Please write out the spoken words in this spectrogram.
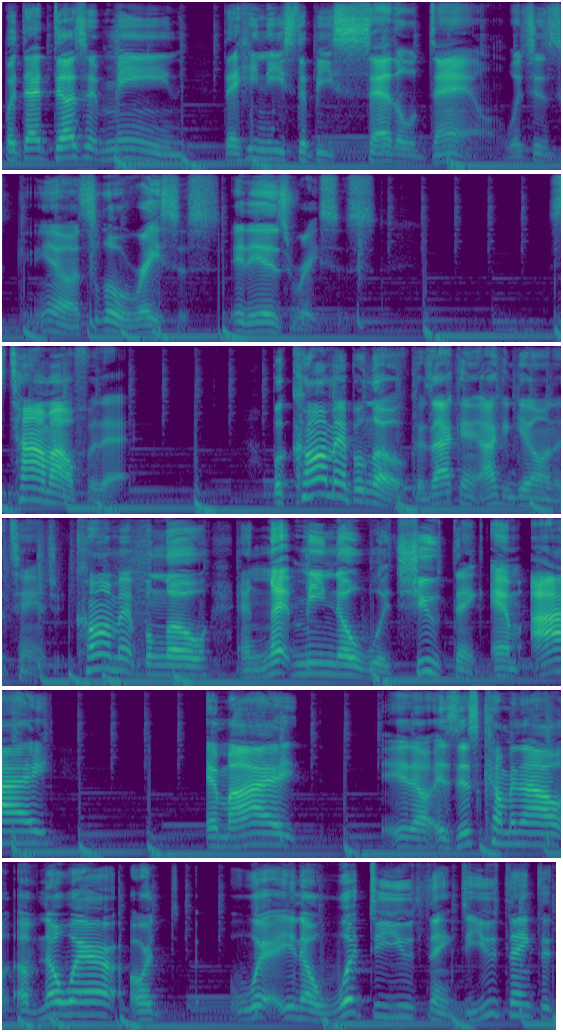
but that doesn't mean that he needs to be settled down, which is, you know, it's a little racist. It is racist. It's time out for that. But comment below, cause I can I can get on a tangent. Comment below and let me know what you think. Am I am I you know, is this coming out of nowhere or where you know, what do you think? Do you think that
